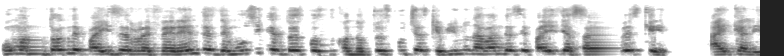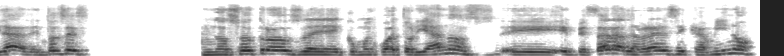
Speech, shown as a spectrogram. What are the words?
un montón de países referentes de música, entonces pues cuando tú escuchas que viene una banda de ese país, ya sabes que hay calidad, entonces nosotros eh, como ecuatorianos eh, empezar a labrar ese camino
